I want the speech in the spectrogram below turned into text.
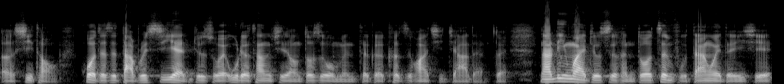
呃系统，或者是 WCN 就是所谓物流仓储系统，都是我们这个刻制化起家的，对。那另外就是很多政府单位的一些，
